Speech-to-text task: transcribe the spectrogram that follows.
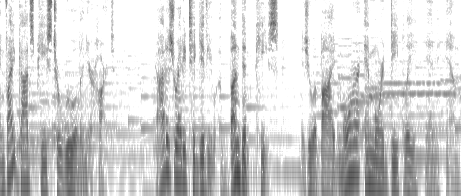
invite God's peace to rule in your heart. God is ready to give you abundant peace as you abide more and more deeply in Him.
